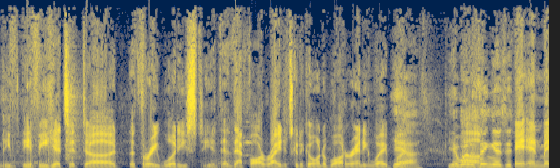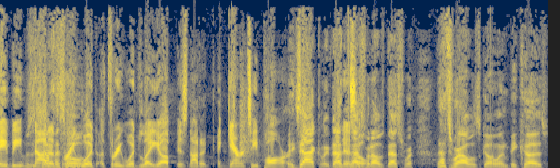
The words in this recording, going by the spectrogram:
If, if he hits it, uh, the three wood, he's that far right. It's going to go in the water anyway. But, Yeah. Yeah, well, the um, thing is, it's- and, and maybe not a three hole. wood a three wood layup is not a, a guaranteed par. Exactly. That, that's hole. what I was. That's where. That's where I was going because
